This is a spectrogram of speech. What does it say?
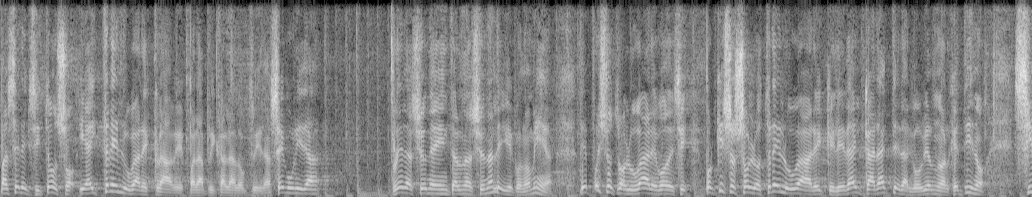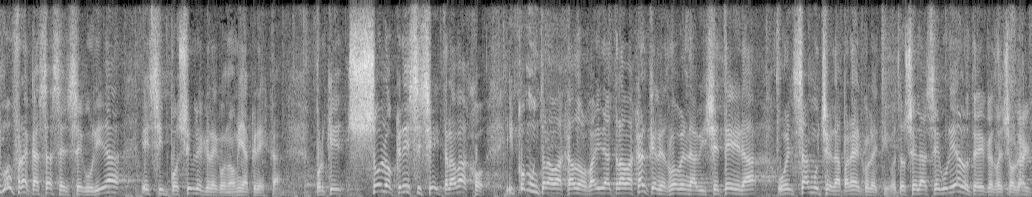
Va a ser exitoso y hay tres lugares claves para aplicar la doctrina. Seguridad, relaciones internacionales y economía. Después otros lugares, vos decís, porque esos son los tres lugares que le da el carácter al gobierno argentino. Si vos fracasás en seguridad, es imposible que la economía crezca, porque solo crece si hay trabajo. ¿Y cómo un trabajador va a ir a trabajar que le roben la billetera o el sándwich en la parada del colectivo? Entonces la seguridad lo tenés que resolver.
